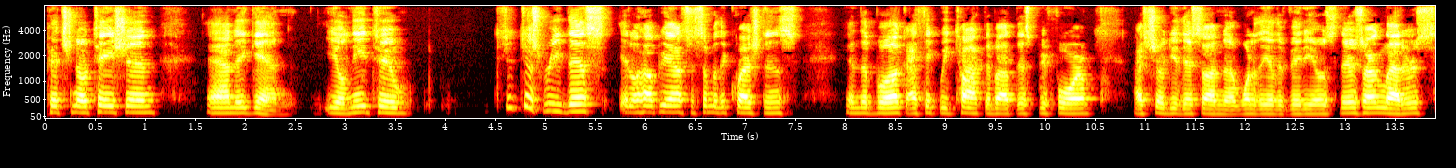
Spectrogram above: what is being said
Pitch notation. And again, you'll need to just read this. It'll help you answer some of the questions in the book. I think we talked about this before. I showed you this on uh, one of the other videos. There's our letters,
